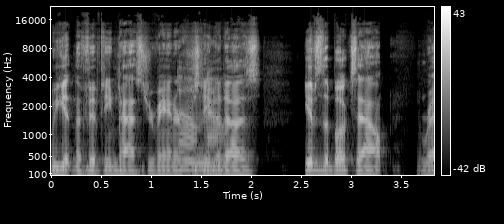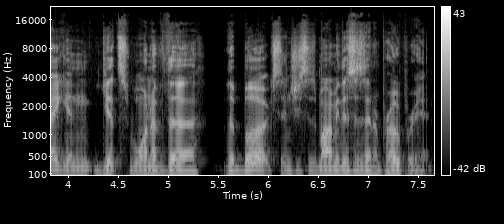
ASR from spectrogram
we get in the 15 passenger van or Oh, christina no. does gives the books out reagan gets one of the the books and she says mommy this is inappropriate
